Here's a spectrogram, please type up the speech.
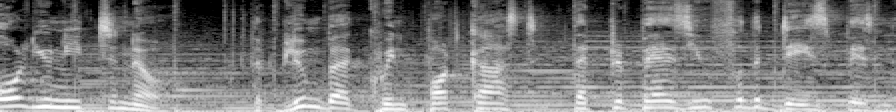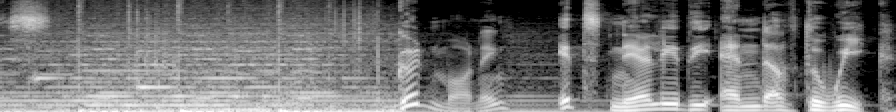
All You Need to Know, the Bloomberg Quint podcast that prepares you for the day's business. Good morning. It's nearly the end of the week.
